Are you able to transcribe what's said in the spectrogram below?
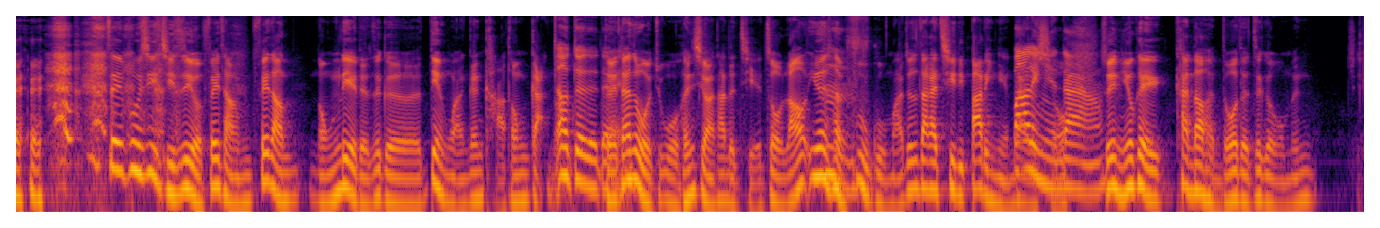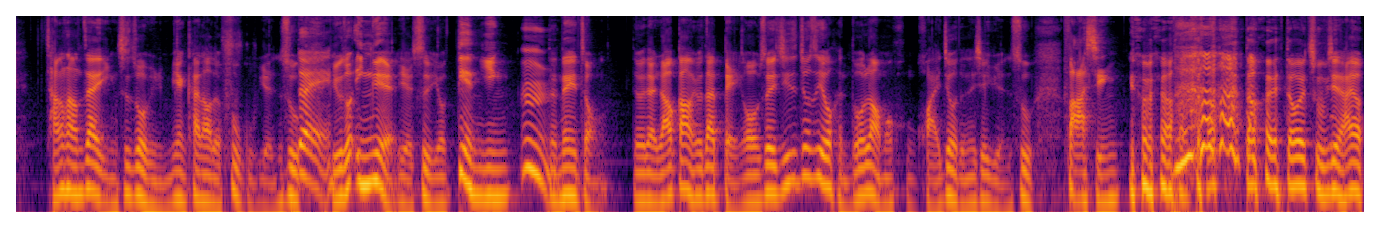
这一部戏其实有非常非常浓烈的这个电玩跟卡通感哦，对对对，对，但是我我很喜欢它的节奏，然后因为很复古嘛，嗯、就是大概七零八零年代八零年代啊，所以你又可以看到很多的这个我们常常在影视作品里面看到的复古元素，对，比如说音乐也是有电音嗯。的那种。嗯对不对？然后刚好又在北欧，所以其实就是有很多让我们很怀旧的那些元素，发型 有没有都，都会都会出现，还有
